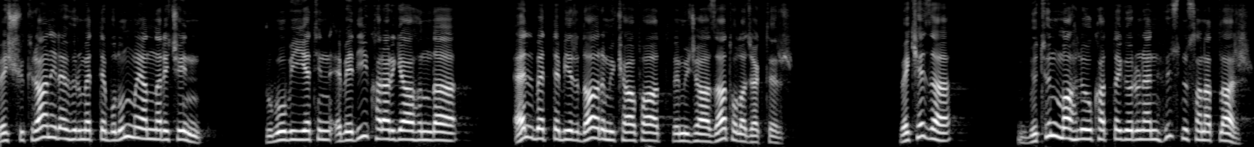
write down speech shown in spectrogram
ve şükran ile hürmette bulunmayanlar için rububiyetin ebedi karargahında elbette bir dar mükafat ve mücazat olacaktır. Ve keza bütün mahlukatta görünen hüsnü sanatlar,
